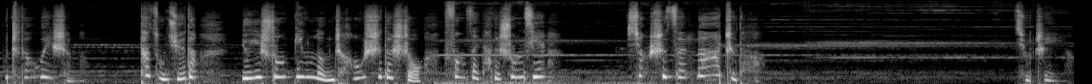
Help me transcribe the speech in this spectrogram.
不知道为什么，他总觉得有一双冰冷潮湿的手放在他的双肩，像是在拉着他。就这样，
